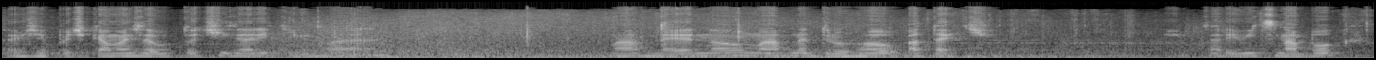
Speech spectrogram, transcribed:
Takže počkáme, až zautočí tady tímhle. Mávne jednou, mávne druhou a teď. Tady víc na bok.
